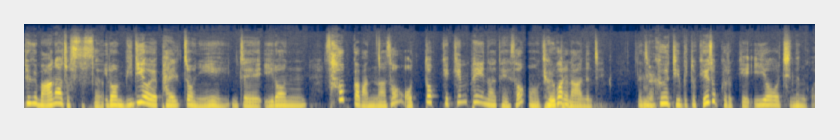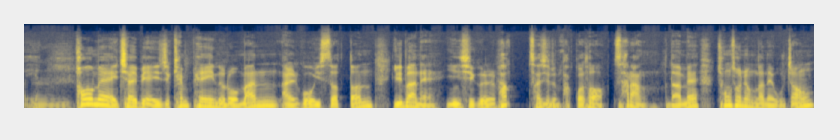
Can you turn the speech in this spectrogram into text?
되게 많아졌었어요. 이런 미디어의 발전이 이제 이런 사업과 만나서 어떻게 캠페인화 돼서 어, 결과를 낳았는지 이제 네. 그 뒤부터 계속 그렇게 이어지는 거예요. 음. 처음에 HIV 에이즈 캠페인으로만 알고 있었던 일반의 인식을 확 사실은 바꿔서 사랑, 그 다음에 청소년 간의 우정,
